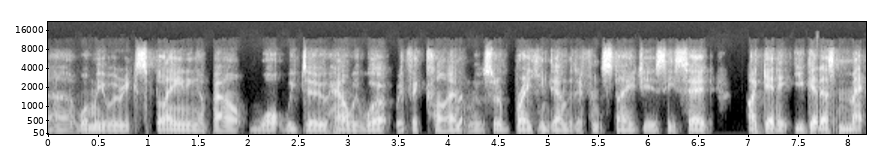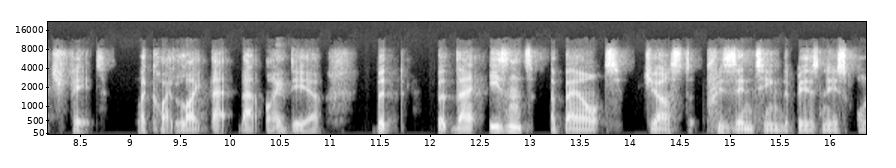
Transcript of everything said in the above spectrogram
uh, when we were explaining about what we do, how we work with the client, and we were sort of breaking down the different stages. He said, "I get it. You get us match fit. I quite like that that yeah. idea, but but that isn't about just presenting the business or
